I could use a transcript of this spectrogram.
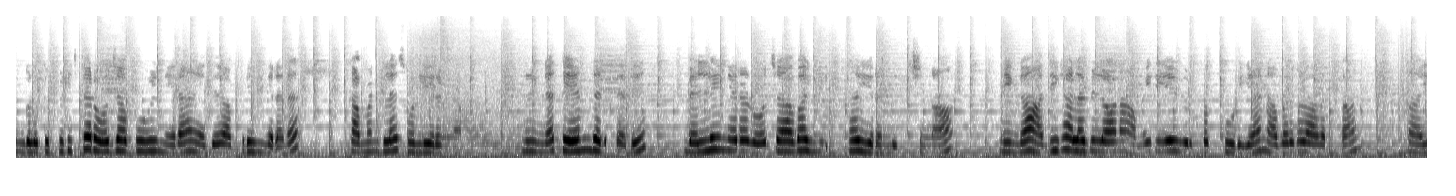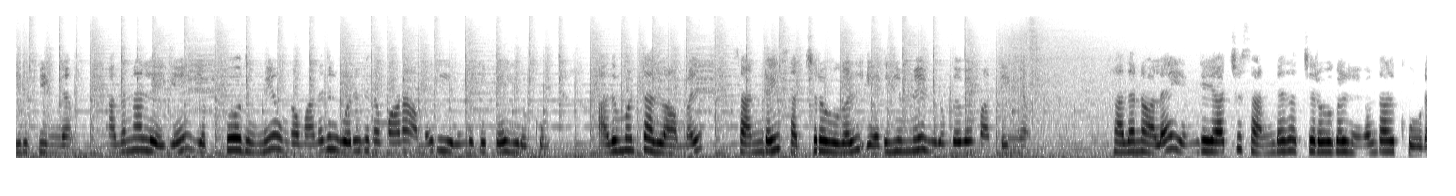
உங்களுக்கு பிடித்த ரோஜா பூவின் நிறம் எது அப்படிங்கிறத கமெண்ட்டில் சொல்லிடுங்க நீங்கள் தேர்ந்தெடுத்தது வெள்ளை நிற ரோஜாவாக இருந்துச்சுன்னா நீங்கள் அதிக அளவிலான அமைதியை விரும்பக்கூடிய நபர்களாகத்தான் இருப்பீங்க. அதனாலேயே எப்போதுமே உங்கள் மனதில் ஒரு விதமான அமைதி இருந்துக்கிட்டே இருக்கும். அது மட்டும் அல்லாமல் சண்டை சச்சரவுகள் எதையுமே விரும்பவே மாட்டீங்க. அதனால எங்கேயாச்சும் சண்டை சச்சரவுகள் நிகழ்ந்தால் கூட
